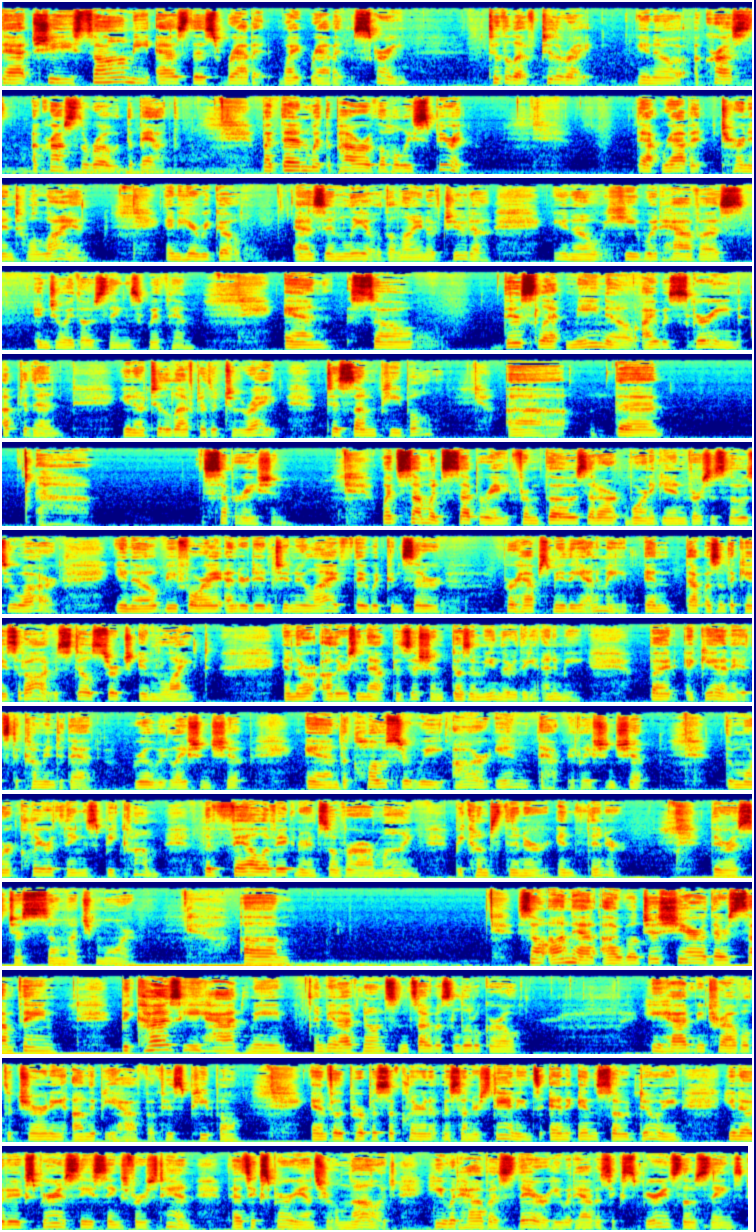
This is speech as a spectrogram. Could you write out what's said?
that she saw me as this rabbit, white rabbit, scurrying to the left, to the right, you know, across across the road, the path. But then, with the power of the Holy Spirit, that rabbit turned into a lion. And here we go. As in Leo, the lion of Judah, you know, he would have us enjoy those things with him. And so this let me know I was scurrying up to then, you know, to the left or the, to the right. To some people, uh, the uh, separation, what some would separate from those that aren't born again versus those who are. You know, before I entered into new life, they would consider perhaps me the enemy. And that wasn't the case at all. I was still searched in light. And there are others in that position. Doesn't mean they're the enemy. But again, it's to come into that real relationship. And the closer we are in that relationship, the more clear things become. The veil of ignorance over our mind becomes thinner and thinner. There is just so much more. Um, so, on that, I will just share there's something because he had me, I mean, I've known since I was a little girl, he had me travel the journey on the behalf of his people and for the purpose of clearing up misunderstandings. And in so doing, you know, to experience these things firsthand, that's experiential knowledge. He would have us there, he would have us experience those things,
